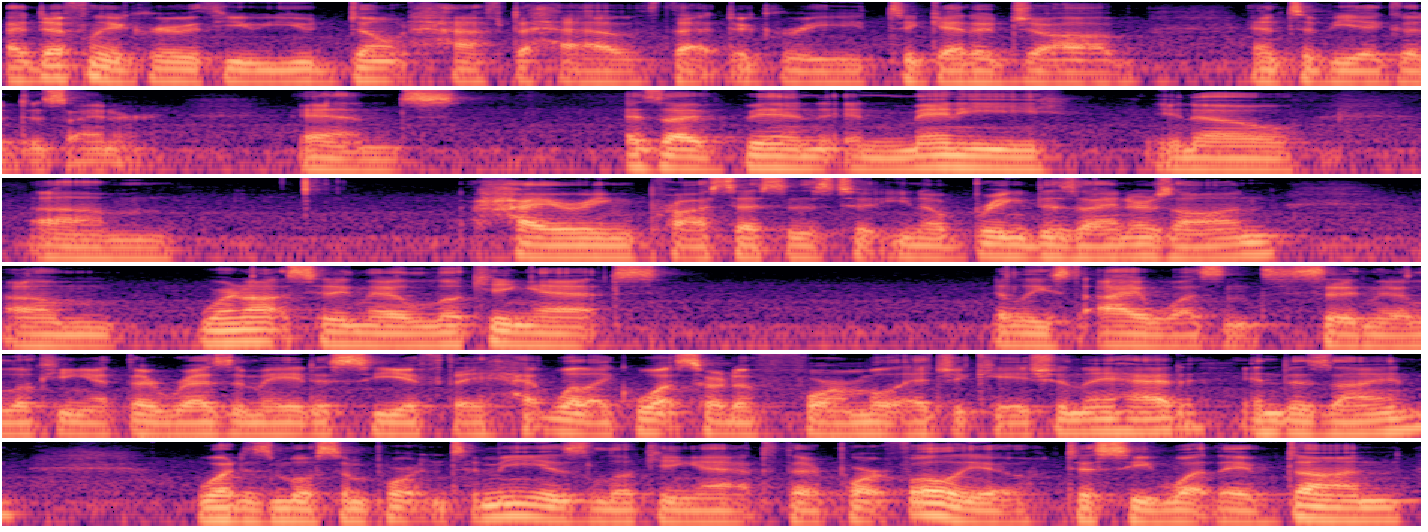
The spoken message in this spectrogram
I definitely agree with you. You don't have to have that degree to get a job and to be a good designer. And as I've been in many, you know, um, hiring processes to you know bring designers on, um, we're not sitting there looking at. At least I wasn't sitting there looking at their resume to see if they had well, like what sort of formal education they had in design what is most important to me is looking at their portfolio to see what they've done,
